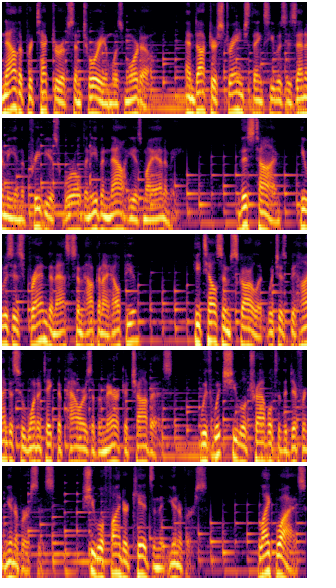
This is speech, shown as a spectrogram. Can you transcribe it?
Now the protector of Sanctorum was Mordo. And Doctor Strange thinks he was his enemy in the previous world and even now he is my enemy. This time, he was his friend and asks him how can I help you? He tells him Scarlet Witch is behind us who want to take the powers of America Chavez, with which she will travel to the different universes. She will find her kids in that universe. Likewise,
